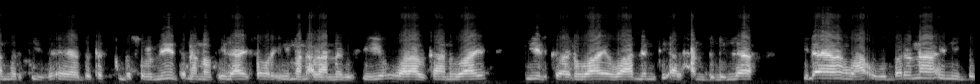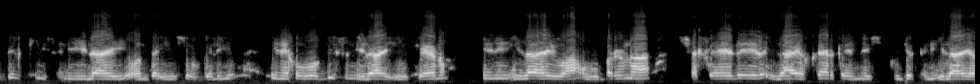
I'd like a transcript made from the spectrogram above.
amarkiisa dadka muslimiinta dhan ilaahay sawir iiman alaa naga siiyo walaalkaan waaye wiilkaan waaye waa dhintay alxamdulilah ilaahay waxaa ugu baranaa in bedelkiis in ilaahay onta ii soo geliyo in qaboobisan ilaahay ii keeno in ilaahay waxaan ugu baranaa shaqeedeeda ilaahay kheerka meesha ku jirta in ilaahay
